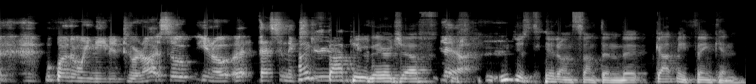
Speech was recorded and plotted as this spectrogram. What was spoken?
whether we needed to or not. So you know that's an exterior. I stop you there, Jeff. Yeah, you just hit on something that got me thinking.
